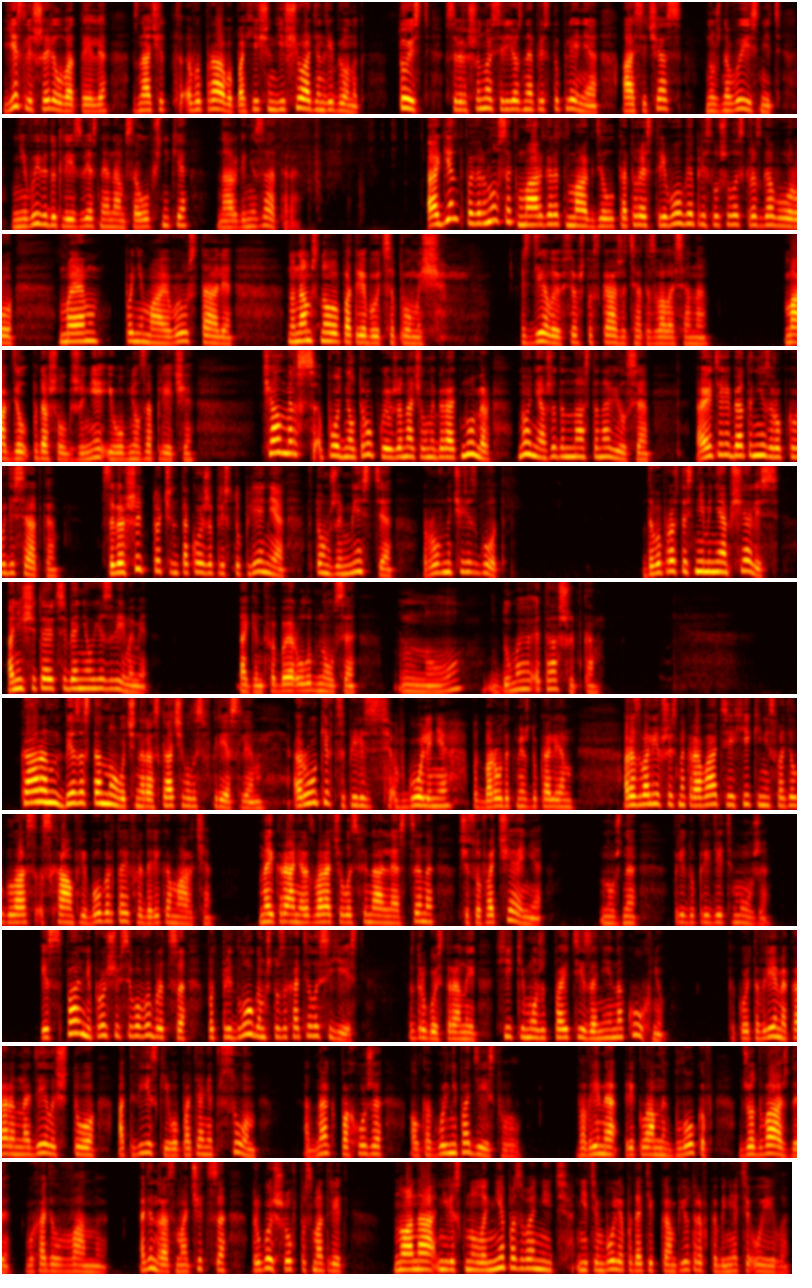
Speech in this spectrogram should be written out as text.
Если Шерил в отеле, значит, вы правы, похищен еще один ребенок. То есть совершено серьезное преступление, а сейчас нужно выяснить, не выведут ли известные нам сообщники на организатора. Агент повернулся к Маргарет Магдил, которая с тревогой прислушивалась к разговору. «Мэм, понимаю, вы устали, но нам снова потребуется помощь». «Сделаю все, что скажете», — отозвалась она. Магдил подошел к жене и обнял за плечи. Чалмерс поднял трубку и уже начал набирать номер, но неожиданно остановился. «А эти ребята не из робкого десятка. Совершить точно такое же преступление в том же месте — ровно через год. Да вы просто с ними не общались. Они считают себя неуязвимыми. Агент ФБР улыбнулся. Ну, думаю, это ошибка. Карен безостановочно раскачивалась в кресле. Руки вцепились в голени, подбородок между колен. Развалившись на кровати, Хики не сводил глаз с Хамфри Богарта и Фредерика Марча. На экране разворачивалась финальная сцена часов отчаяния. Нужно предупредить мужа. Из спальни проще всего выбраться под предлогом, что захотелось есть. С другой стороны, Хики может пойти за ней на кухню. Какое-то время Карен надеялась, что от виски его потянет в сон. Однако, похоже, алкоголь не подействовал. Во время рекламных блоков Джо дважды выходил в ванную. Один раз мочиться, другой шов посмотреть. Но она не рискнула не позвонить, ни тем более подойти к компьютеру в кабинете Уилла.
